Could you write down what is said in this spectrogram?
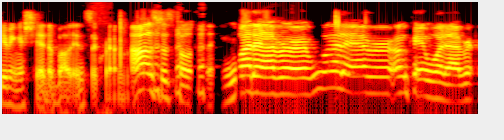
giving a shit about Instagram. I was just posting whatever, whatever. Okay, whatever.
